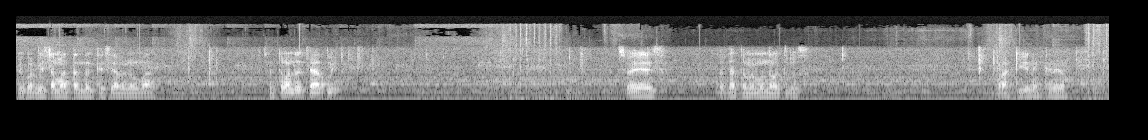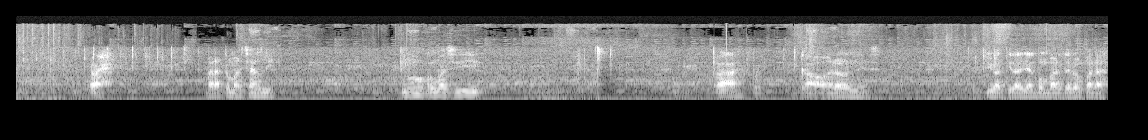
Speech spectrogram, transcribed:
Mi Warby está matando aunque sea menos mal. Están tomando Charlie. Eso es. Trata, tomemos nosotros. Por aquí vienen, creo. Ah, van a tomar Charlie. No, ¿cómo así? Ah, pues cabrones. iba a tirar ya el bombardero para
